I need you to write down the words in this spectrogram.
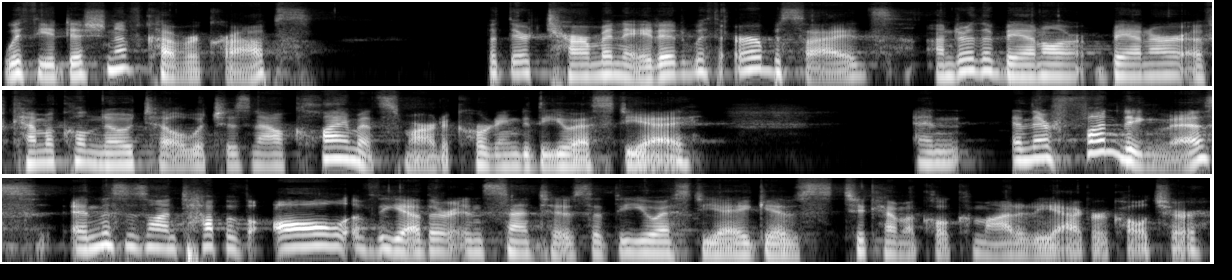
with the addition of cover crops, but they're terminated with herbicides under the banner, banner of chemical no-till, which is now climate smart, according to the USDA. And, and they're funding this, and this is on top of all of the other incentives that the USDA gives to chemical commodity agriculture.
